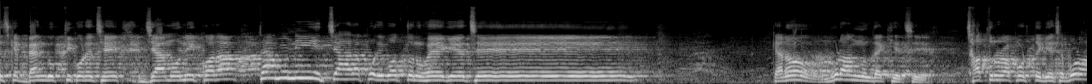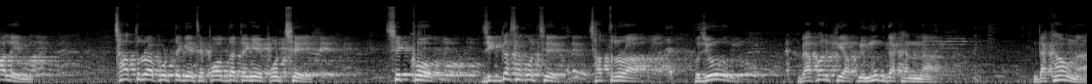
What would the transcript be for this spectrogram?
হাদিসকে ব্যঙ্গোক্তি করেছে, যেমনই করা, তেমনই চেহারা পরিবর্তন হয়ে গিয়েছে। কেন? বুড়ো আঙুল দেখিয়েছে। ছাত্ররা পড়তে গিয়েছে, বড় আলেম। ছাত্ররা পড়তে গিয়েছে, পর্দা টেঙে পড়ছে। শিক্ষক জিজ্ঞাসা করছে, ছাত্ররা, হুজুর, ব্যাপার কি? আপনি মুখ দেখান না? দেখাও না।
